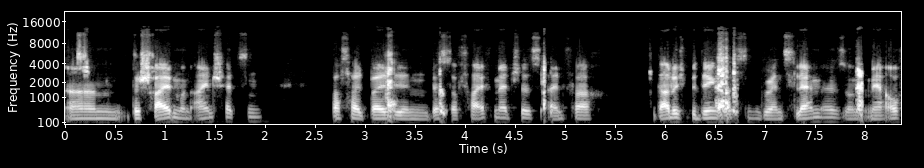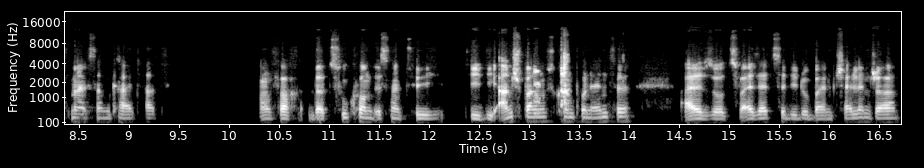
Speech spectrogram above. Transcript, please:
ähm, beschreiben und einschätzen, was halt bei den Best of Five Matches einfach dadurch bedingt, dass es ein Grand Slam ist und mehr Aufmerksamkeit hat, einfach dazu kommt, ist natürlich die, die Anspannungskomponente. Also zwei Sätze, die du beim Challenger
